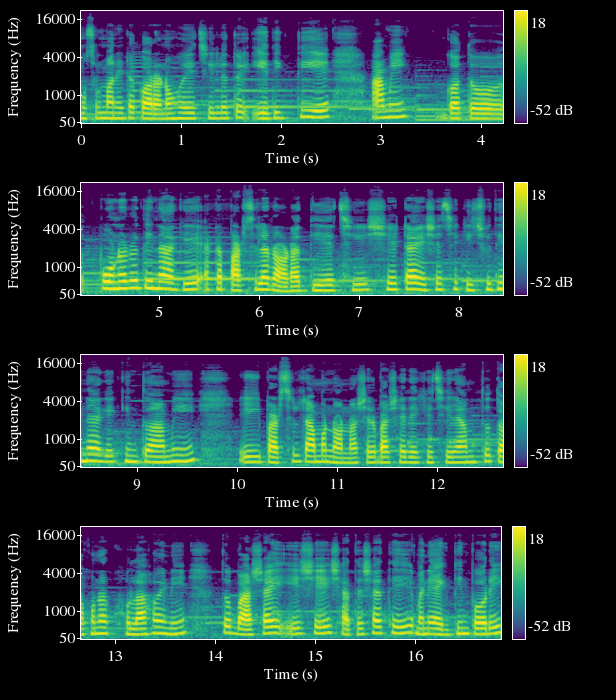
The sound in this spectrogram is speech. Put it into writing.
মুসলমানিটা করানো হয়েছিল। তো এদিক দিয়ে আমি গত পনেরো দিন আগে একটা পার্সেলের অর্ডার দিয়েছি, সেটা এসেছে কিছুদিন আগে, কিন্তু আমি এই পার্সেলটা আমার ননাসের বাসায় রেখেছিলাম, তো তখন আর খোলা হয়নি। তো বাসায় এসে সাথে সাথে মানে একদিন পরেই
